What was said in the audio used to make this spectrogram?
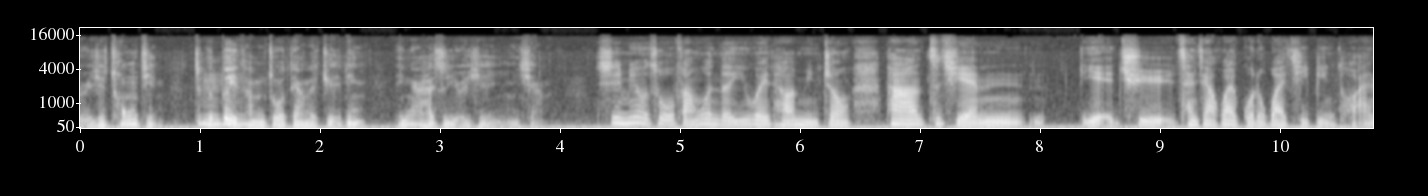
有一些憧憬，这个对他们做这样的决定，应该还是有一些影响。是没有错。我访问的一位台湾民众，他之前。也去参加外国的外籍兵团。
